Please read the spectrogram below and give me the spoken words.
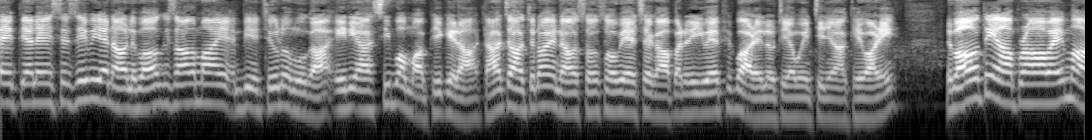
လည်းပြန်လည်စစ်ဆေးပြီးတဲ့နောက်လေဘောင်းကစားသမားရဲ့အပြစ်ကျိုးလွန်မှုက area C ပေါ်မှာဖြစ်ခဲ့တာဒါကြောင့်ကျွန်တော်ရဲ့နောက်ဆုံးဆုံးဖြတ်ချက်ကပန်နတီပဲဖြစ်ပါတယ်လို့တရားဝင်ကြေညာခဲ့ပါတယ်။ လေဘောင်းတင်ဟာပရာပိုင်းမှာ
